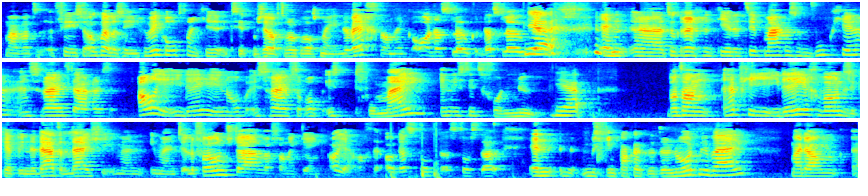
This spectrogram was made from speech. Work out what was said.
Maar wat vind is ook wel eens ingewikkeld, want je, ik zit mezelf er ook wel eens mee in de weg. Dan denk ik, oh dat is leuk, dat is leuk. Ja. En eh, toen kreeg ik een keer de tip, maak eens een boekje en schrijf daar eens al je ideeën in op en schrijf erop: is dit voor mij en is dit voor nu? Ja. Want dan heb je je ideeën gewoon. Dus ik heb inderdaad een lijstje in mijn, in mijn telefoon staan waarvan ik denk: oh ja, wacht, oh dat is tof, dat is tof. Dat. En misschien pak ik het er nooit meer bij. Maar dan, uh,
